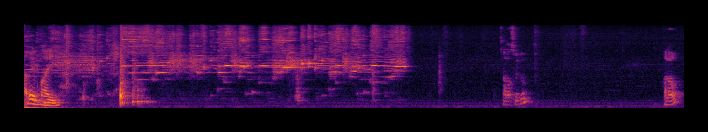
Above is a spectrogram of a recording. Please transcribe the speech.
আরে ভাই। হ্যালো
